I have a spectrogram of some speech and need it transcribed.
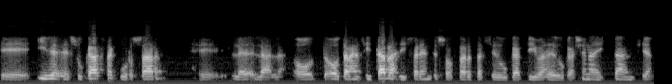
eh, y desde su casa cursar eh, o, transitar las diferentes ofertas educativas de educación a distancia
